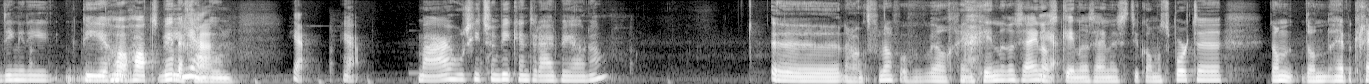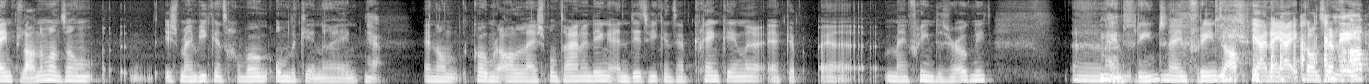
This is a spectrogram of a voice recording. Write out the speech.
dingen die. ik- Die je ha- had willen Ja. gaan doen. Ja. ja. Maar hoe ziet zo'n weekend eruit bij jou dan? Eh, nou, hangt vanaf of er wel geen kinderen zijn. Als Ja. er kinderen zijn, is het natuurlijk allemaal sporten. Dan, dan heb ik geen plannen, want dan eh, is mijn weekend gewoon om de kinderen heen. Ja. En dan komen er allerlei spontane dingen. En dit weekend heb ik geen kinderen. Ik heb, eh, mijn vriend is er ook niet. Eh, Mijn vriend. Mijn vriend, Ab. Ja, nou ja, ik kan zeggen Nee, Ab,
